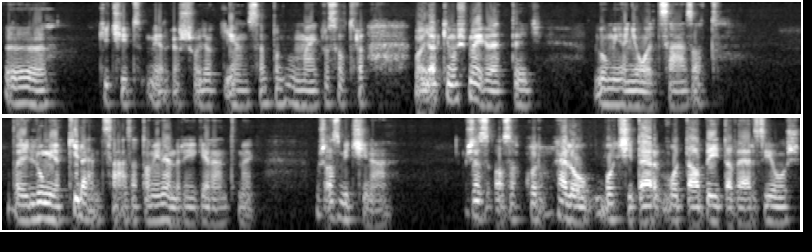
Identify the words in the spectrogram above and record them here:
ö, kicsit mérges vagyok ilyen szempontból Microsoftra, vagy aki most megvett egy Lumia 800-at, vagy egy Lumia 900-at, ami nemrég jelent meg. Most az mit csinál? És az, az akkor, hello, bocsi, te volt a beta verziós,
